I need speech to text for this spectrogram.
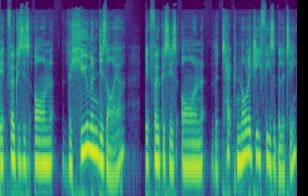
it focuses on the human desire, it focuses on the technology feasibility,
